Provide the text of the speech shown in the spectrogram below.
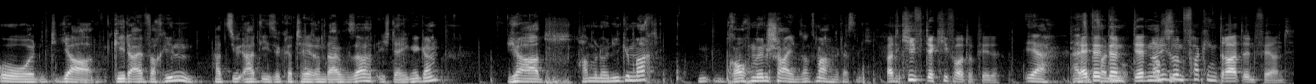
und ja, geh da einfach hin, hat, sie, hat die Sekretärin da gesagt, ich da hingegangen. Ja, pff, haben wir noch nie gemacht. Brauchen wir einen Schein, sonst machen wir das nicht. Warte, Kief, der Kieferorthopäde. Ja, der, der, der, der hat noch nicht so einen fucking Draht entfernt.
